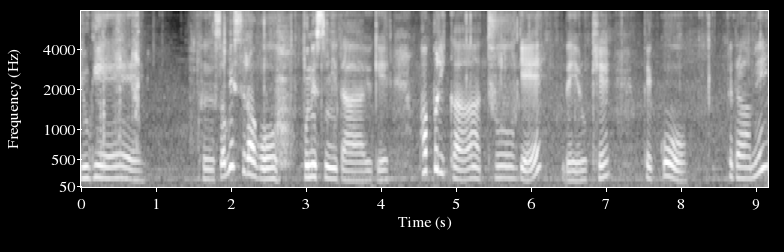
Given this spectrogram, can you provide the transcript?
요게 그 서비스라고 보냈습니다. 이게 파프리카 두 개, 네 이렇게 됐고 그 다음에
